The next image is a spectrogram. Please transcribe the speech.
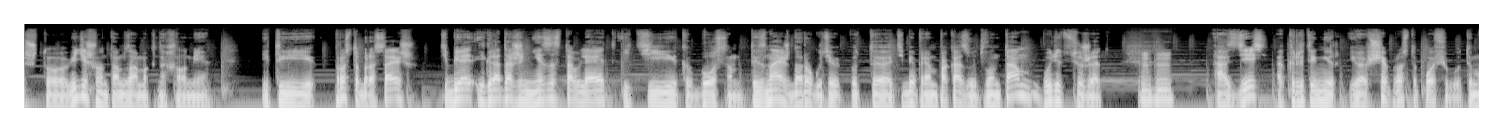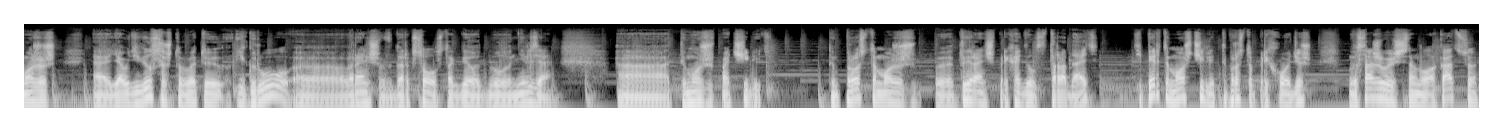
что видишь вон там замок на холме, и ты просто бросаешь. Тебе игра даже не заставляет идти к боссам. Ты знаешь дорогу, тебе, вот, э, тебе прям показывают, вон там будет сюжет. Мгм. А здесь открытый мир. И вообще просто пофигу. Ты можешь... э, Я удивился, что в эту игру э, раньше в Dark Souls так делать было нельзя. А, Ты можешь почилить. Ты просто можешь... Ты раньше приходил страдать, теперь ты можешь чилить. Ты просто приходишь, высаживаешься на локацию,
